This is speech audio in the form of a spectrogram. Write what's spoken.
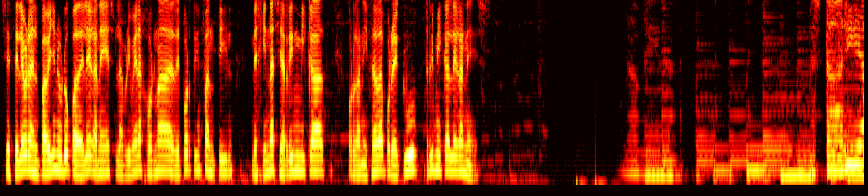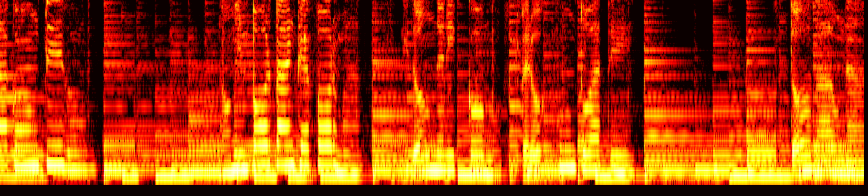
se celebra en el Pabellón Europa de Leganés la primera jornada de deporte infantil de gimnasia rítmica organizada por el Club Rítmica Leganés. Estaría contigo. No me importa en qué forma, ni dónde ni cómo, pero junto a ti toda una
